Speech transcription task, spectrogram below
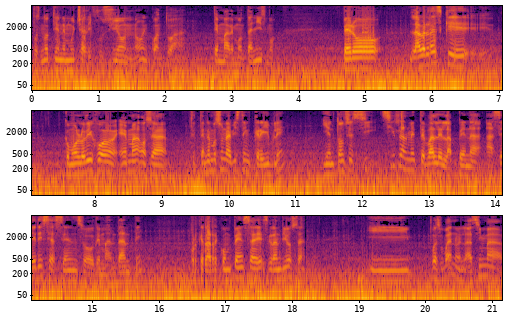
pues no tiene mucha difusión ¿no? en cuanto a tema de montañismo. Pero la verdad es que, como lo dijo Emma, o sea, tenemos una vista increíble y entonces sí, sí realmente vale la pena hacer ese ascenso demandante porque la recompensa es grandiosa. Y pues bueno, en la cima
